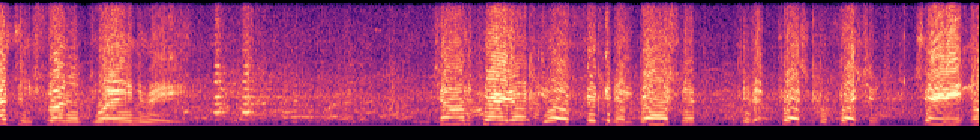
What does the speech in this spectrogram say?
That's in front of Duane Reade. Tom Crater, you're a freaking embarrassment to the press profession saying ain't no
